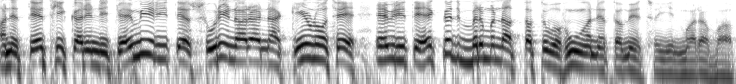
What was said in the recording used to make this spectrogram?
અને તેથી કરીને જેવી રીતે સૂર્યનારાયણના કિરણો છે, એવી રીતે એક જ બ્રહ્મના તત્વ હું અને તમે છીએ મારા બાપ.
